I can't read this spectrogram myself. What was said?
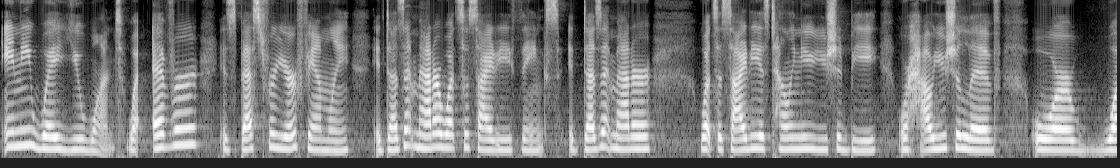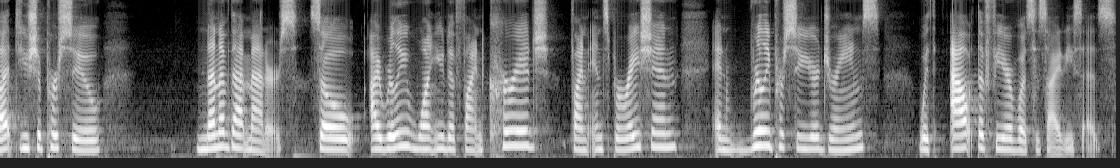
any way you want, whatever is best for your family. It doesn't matter what society thinks, it doesn't matter what society is telling you you should be, or how you should live, or what you should pursue. None of that matters. So I really want you to find courage, find inspiration, and really pursue your dreams without the fear of what society says.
